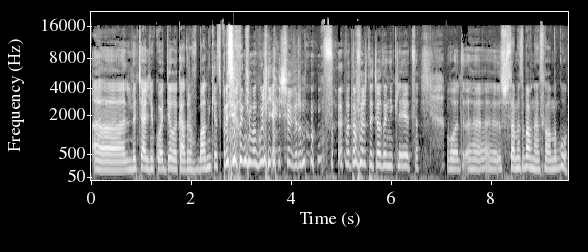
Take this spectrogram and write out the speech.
э, начальнику отдела кадров в банке, спросила, не могу ли я еще вернуться, потому что что-то не клеится. Вот. Э, что самое забавное, она сказала, могу.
